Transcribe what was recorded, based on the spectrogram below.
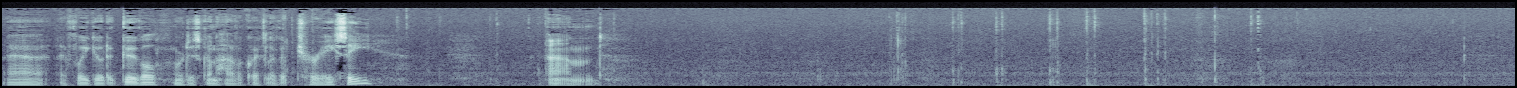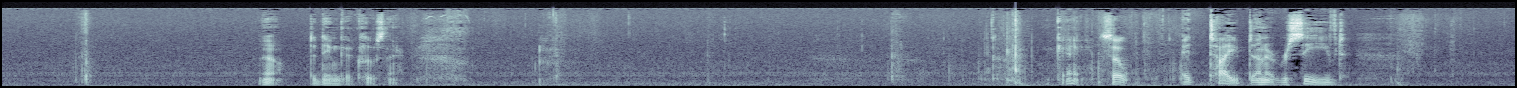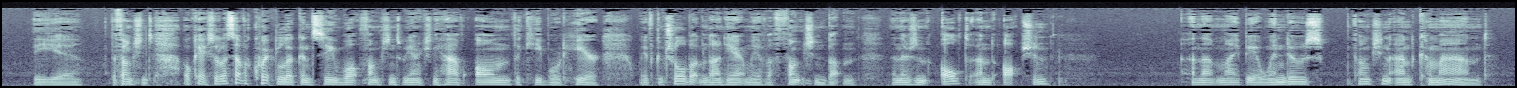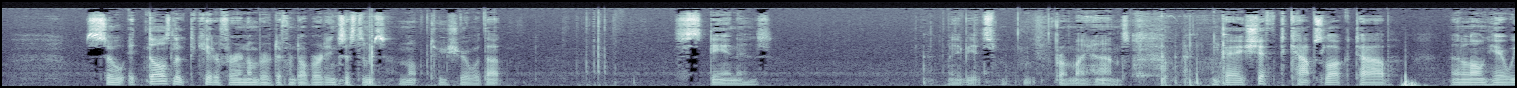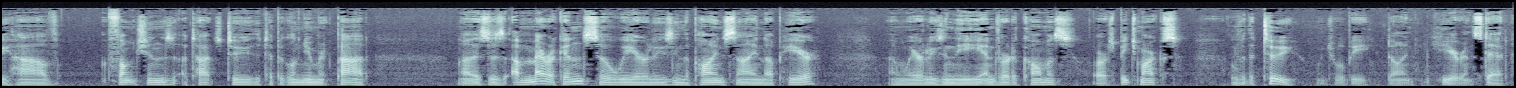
Uh, if we go to Google, we're just going to have a quick look at Tracy and No, didn't even get close there. Okay, so it typed and it received the uh, the functions. Okay, so let's have a quick look and see what functions we actually have on the keyboard here. We have control button down here and we have a function button. Then there's an alt and option and that might be a Windows function and command. So it does look to cater for a number of different operating systems. I'm not too sure what that stain is. Maybe it's from my hands. Okay, shift caps lock tab. And along here we have functions attached to the typical numeric pad. Now this is American, so we are losing the pound sign up here. And we are losing the inverted commas or speech marks over the 2, which will be down here instead.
